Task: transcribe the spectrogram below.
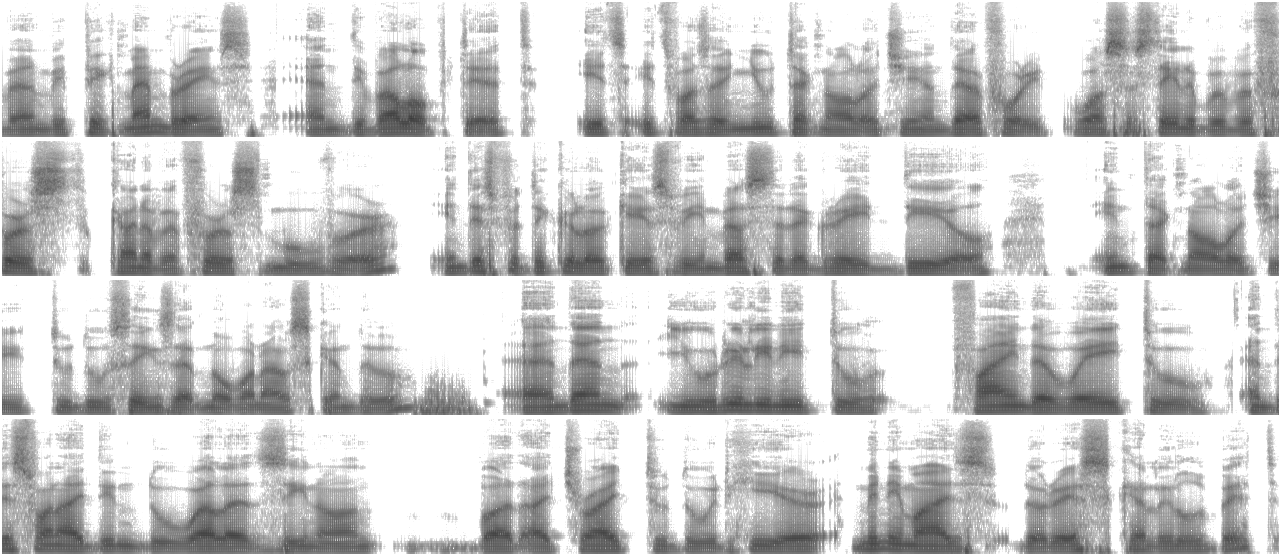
when we picked membranes and developed it, it, it was a new technology and therefore it was sustainable. The first kind of a first mover. In this particular case, we invested a great deal in technology to do things that no one else can do. And then you really need to find a way to, and this one I didn't do well at Zenon, but I tried to do it here, minimize the risk a little bit,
